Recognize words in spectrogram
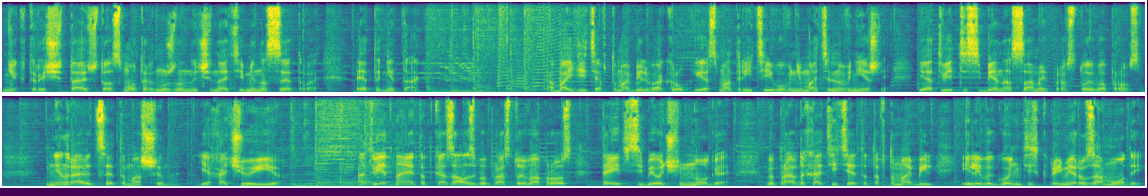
Некоторые считают, что осмотр нужно начинать именно с этого. Это не так. Обойдите автомобиль вокруг и осмотрите его внимательно внешне и ответьте себе на самый простой вопрос. Мне нравится эта машина? Я хочу ее? Ответ на этот, казалось бы, простой вопрос таит в себе очень многое. Вы правда хотите этот автомобиль? Или вы гонитесь, к примеру, за модой?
